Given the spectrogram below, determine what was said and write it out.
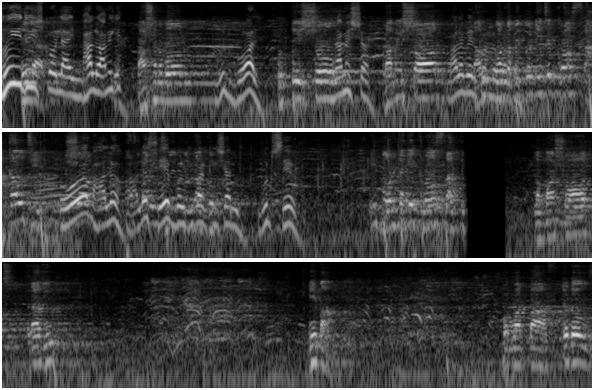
দুই দুই স্কোর লাইন ভালো আমি বল। Good ball Rameshwar. রামেশ্বর। ভালো বের করল। ও ভালো। ভালো save goalkeeper Krishan. Good save এই বলটাকে ক্রস রাখতে লম্বা shot Raju. Hema forward pass ডোডোস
